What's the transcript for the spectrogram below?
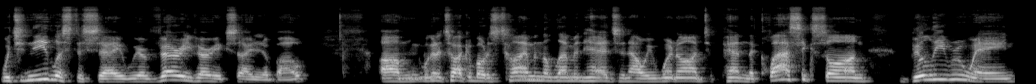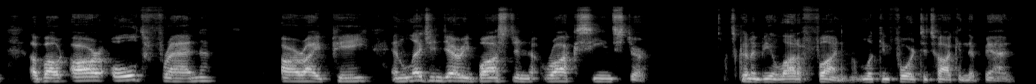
which, needless to say, we are very, very excited about. Um, we're going to talk about his time in the Lemonheads and how he went on to pen the classic song Billy Ruane about our old friend, RIP, and legendary Boston rock scenester. It's going to be a lot of fun. I'm looking forward to talking to Ben.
